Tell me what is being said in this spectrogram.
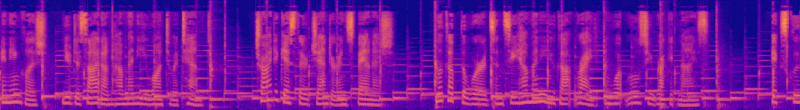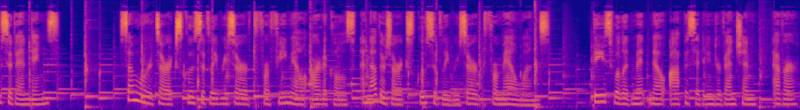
In English, you decide on how many you want to attempt. Try to guess their gender in Spanish. Look up the words and see how many you got right and what rules you recognize. Exclusive endings. Some words are exclusively reserved for female articles and others are exclusively reserved for male ones. These will admit no opposite intervention, ever.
